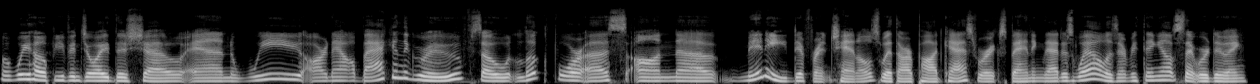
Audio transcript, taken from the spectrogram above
well, we hope you've enjoyed this show, and we are now back in the groove. So look for us on uh, many different channels with our podcast. We're expanding that as well as everything else that we're doing.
